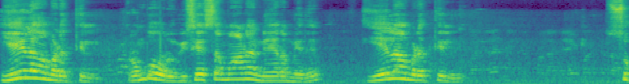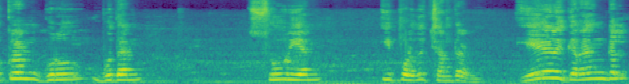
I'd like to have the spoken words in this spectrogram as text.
ஏழாம் இடத்தில் ரொம்ப ஒரு விசேஷமான நேரம் இது ஏழாம் இடத்தில் சுக்ரன் குரு புதன் சூரியன் இப்பொழுது சந்திரன். ஏழு கிரகங்கள்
